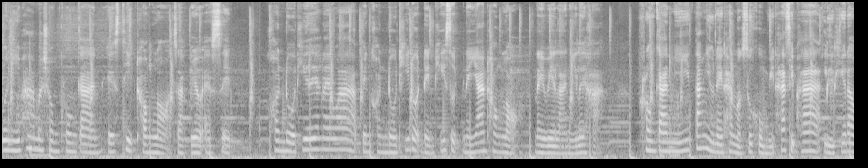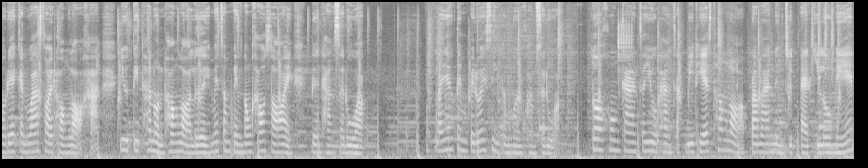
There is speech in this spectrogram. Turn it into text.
วันนี้พามาชมโครงการ e s t i c ทองหล่อจาก Real Asset คอนโดที่เรียกได้ว่าเป็นคอนโดที่โดดเด่นที่สุดในย่านทองหล่อในเวลานี้เลยค่ะ โครงการนี้ตั้งอยู่ในถนนสุขุมวิท 55 หรือที่เราเรียกกันว่าซอยทองหล่อค่ะ อยู่ติดถนนทองหล่อเลย ไม่จำเป็นต้องเข้าซอย เดินทางสะดวก และยังเต็มไปด้วยสิ่งอำนวยความสะดวก ตัวโครงการจะอยู่ห่างจาก BTS ทองหล่อประมาณ 1.8 กิโลเมตร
